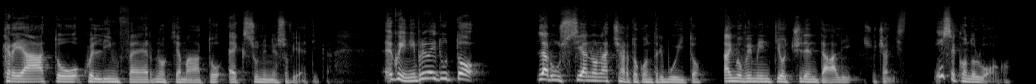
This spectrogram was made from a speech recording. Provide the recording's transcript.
creato quell'inferno chiamato ex Unione Sovietica. E quindi, prima di tutto, la Russia non ha certo contribuito ai movimenti occidentali socialisti. In secondo luogo,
